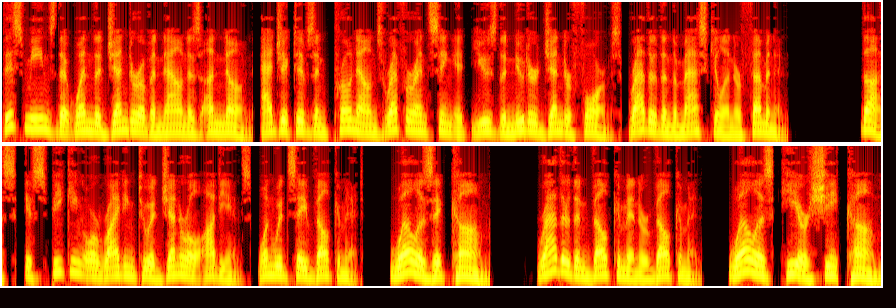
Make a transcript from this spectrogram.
This means that when the gender of a noun is unknown, adjectives and pronouns referencing it use the neuter gender forms, rather than the masculine or feminine. Thus, if speaking or writing to a general audience, one would say velkomit, well as it come, rather than velkomin or velkomin, well as, he or she, come,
